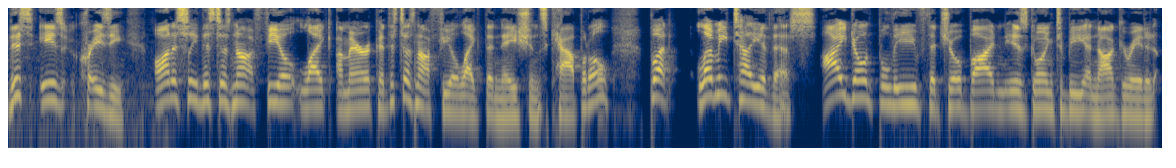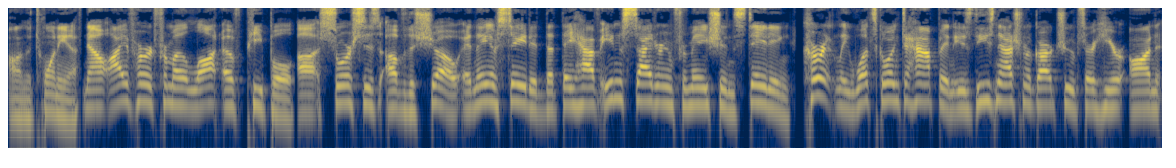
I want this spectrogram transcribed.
This is crazy. Honestly, this does not feel like America. This does not feel like the nation's capital. But let me tell you this. I don't believe that Joe Biden is going to be inaugurated on the 20th. Now, I've heard from a lot of people, uh, sources of the show, and they have stated that they have insider information stating currently what's going to happen is these National Guard troops are here on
